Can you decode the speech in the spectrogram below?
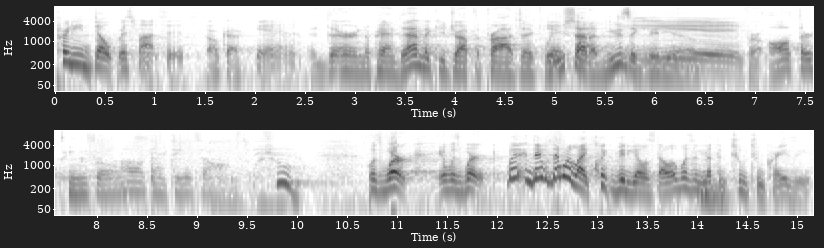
pretty dope responses. Okay. Yeah. And during the pandemic, you dropped the project where Yes, you shot a music video for all 13 songs. All 13 songs. man. It was work. It was work. But they, they were like quick videos though. It wasn't nothing too too crazy.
